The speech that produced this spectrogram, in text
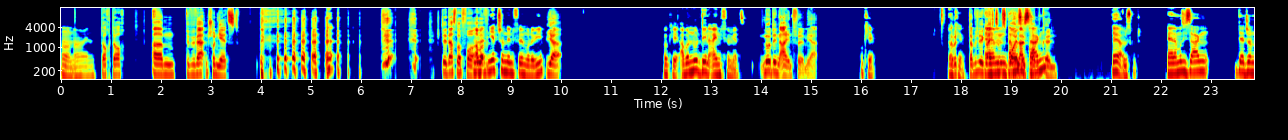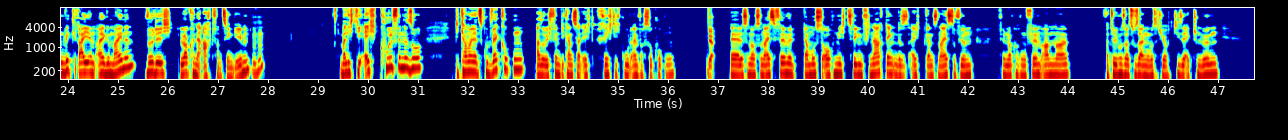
Oh nein. Doch, doch. Ähm, wir bewerten schon jetzt. Stell das mal vor. Wir Aber jetzt schon den Film, oder wie? ja, Okay, aber nur den einen Film jetzt. nur den einen Film, ja. Okay. Damit, Okay. damit wir gleich Ähm, zum Spoilern kommen sagen- können. Ja, ja, alles gut. Äh, da muss ich sagen, der John Wick-Reihe im Allgemeinen würde ich locker eine 8 von 10 geben, Mhm. weil ich die echt cool finde so. Die kann man jetzt gut weggucken. Also ich finde, die kannst du halt echt richtig gut einfach so gucken. Ja. Äh, das sind auch so nice Filme, da musst du auch nicht zwingend viel nachdenken. Das ist echt ganz nice so für, einen für einen lockeren Filmabend mal. Natürlich muss man dazu sagen, man muss natürlich auch diese Action mögen.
